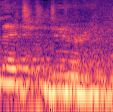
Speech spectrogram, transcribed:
Legendary.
